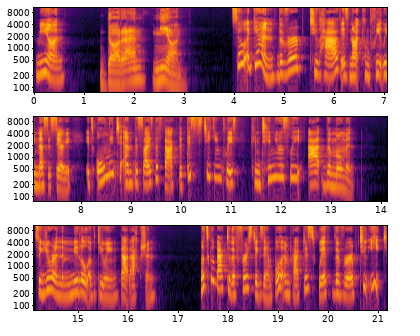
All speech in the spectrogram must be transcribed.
mian. Daran mian. So again, the verb to have is not completely necessary. It's only to emphasize the fact that this is taking place continuously at the moment. So you are in the middle of doing that action. Let's go back to the first example and practice with the verb to eat.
